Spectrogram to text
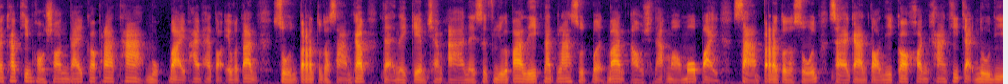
นะครับทีมของชอนไดก็พลาดท่าบุกบ่ายพ่ายแพ้ต่อเอเวอร์ตัน0ประตูต่อ3ครับแต่ในเกมแชมป์อาในศึกยูโรปาลีกนัดล่าสุดเปิดบ้านเอาชนะมอลโมไป 3 ประตูต่อ0สถานการณ์ตอนนี้ก็ค่อนข้างที่จะดูดี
